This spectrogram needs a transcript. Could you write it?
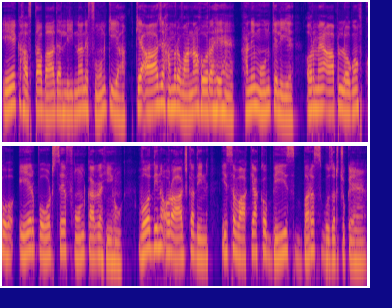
एक हफ़्ता बाद अलीना ने फ़ोन किया कि आज हम रवाना हो रहे हैं हनीमून के लिए और मैं आप लोगों को एयरपोर्ट से फ़ोन कर रही हूँ। वो दिन और आज का दिन इस वाक़ को बीस बरस गुज़र चुके हैं।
